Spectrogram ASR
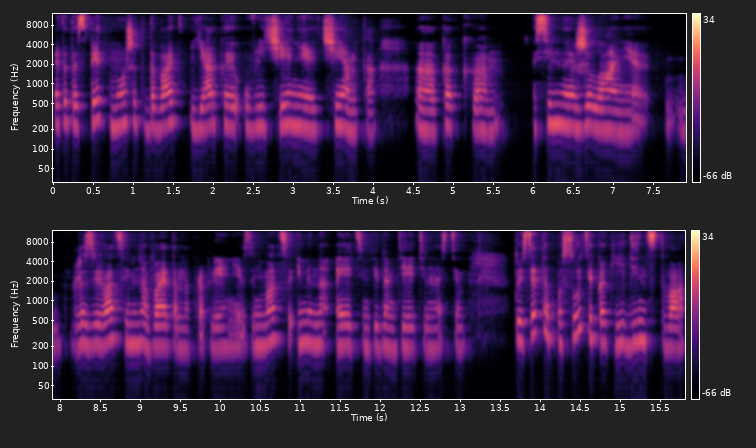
этот аспект может давать яркое увлечение чем-то, а, как сильное желание развиваться именно в этом направлении, заниматься именно этим видом деятельности. То есть это по сути как единство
